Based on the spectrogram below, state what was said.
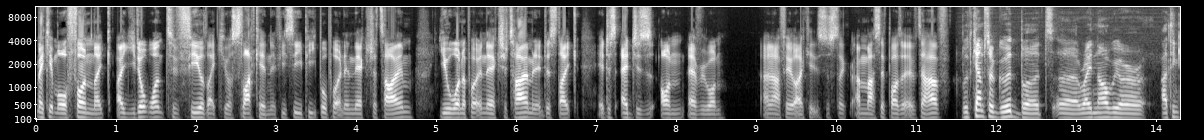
make it more fun. Like uh, you don't want to feel like you're slacking. If you see people putting in the extra time, you want to put in the extra time, and it just like it just edges on everyone. And I feel like it's just like a massive positive to have. Boot camps are good, but uh, right now we are. I think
